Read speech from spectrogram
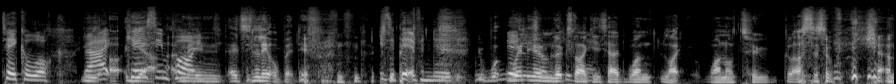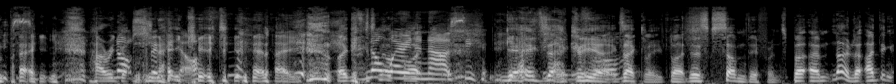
take a look. Yeah, Right? uh, Case yeah, in I point. mean, it's a little bit different. He's a bit of a nerdy William looks like he? he's had one like one or two glasses of champagne. Harry Not got stripping off. naked in LA. Like it's not, wearing quite- a Nazi. Yeah, Nazi exactly. Yeah, exactly. Like there's some difference, but um, no, look, I think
